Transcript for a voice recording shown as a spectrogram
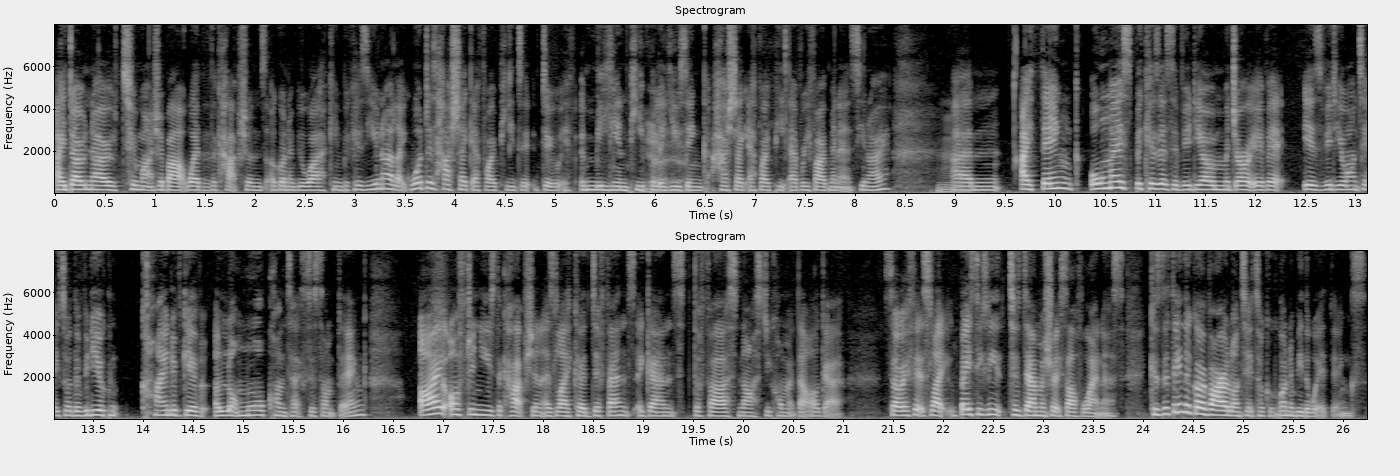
I don't know too much about whether the captions are going to be working because you know, like, what does hashtag FYP do, do if a million people are using hashtag FYP every five minutes? You know, um, I think almost because it's a video, majority of it is video on TikTok. The video can kind of give a lot more context to something. I often use the caption as like a defense against the first nasty comment that I'll get. So if it's like basically to demonstrate self awareness, because the thing that go viral on TikTok are going to be the weird things.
